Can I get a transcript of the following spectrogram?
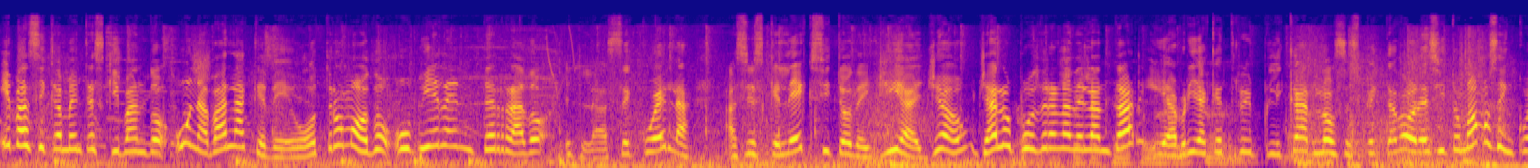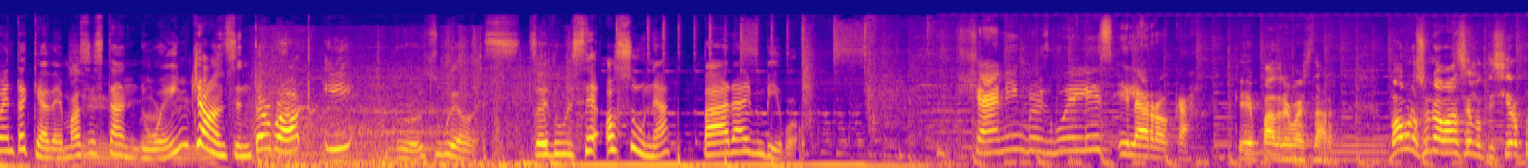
y básicamente esquivando una bala que de otro modo hubiera enterrado la secuela. Así es que el éxito de G.I. Joe ya lo podrán adelantar y habría que triplicar los espectadores si tomamos en cuenta que además están Dwayne Johnson, The Rock y Bruce Willis. Soy Dulce Osuna para En Vivo. Shining, Bruce Willis y La Roca. Qué padre va a estar. Vámonos a un avance noticiero. porque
